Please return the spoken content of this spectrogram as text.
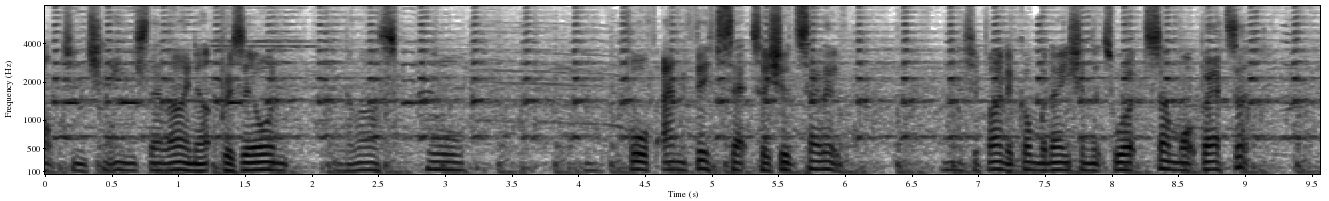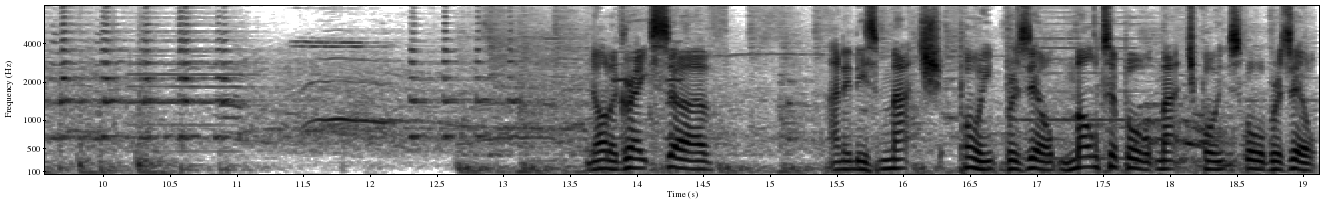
Chopped and changed their lineup, Brazil, and in the last four, fourth and fifth sets, I should say. They should find a combination that's worked somewhat better. Not a great serve, and it is match point Brazil. Multiple match points for Brazil.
